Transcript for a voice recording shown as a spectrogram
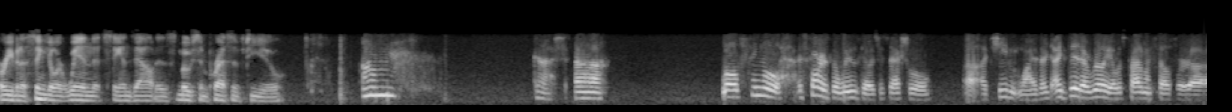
or even a singular win that stands out as most impressive to you? Um, gosh, uh, well, single as far as the wins go, it's just actual uh, achievement-wise, I, I did. I really, I was proud of myself for. uh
